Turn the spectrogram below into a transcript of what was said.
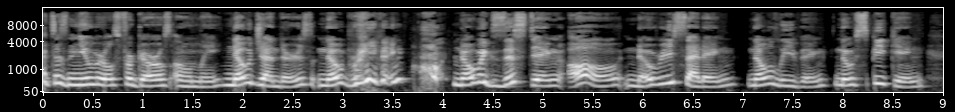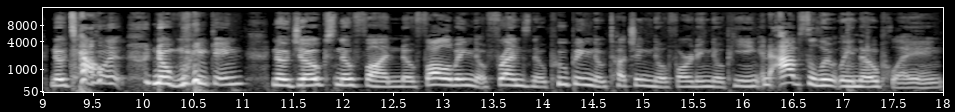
it says new rules for girls only. No genders, no breathing, no existing. Oh, no resetting, no leaving, no speaking, no talent, no blinking, no jokes, no fun, no following, no friends, no pooping, no touching, no farting, no peeing, and absolutely no playing.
